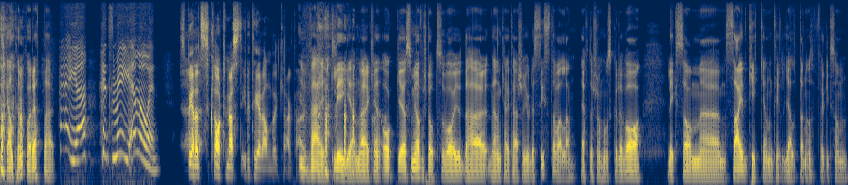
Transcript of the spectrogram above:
vi ska alltid hålla på att rätta här. Hey, uh, It's me, Emmoen. Spelets klart mest irriterande karaktär. Verkligen, verkligen. Och eh, som jag har förstått så var ju det här den karaktär som gjordes sist av alla eftersom hon skulle vara liksom eh, sidekicken till hjältarna för liksom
